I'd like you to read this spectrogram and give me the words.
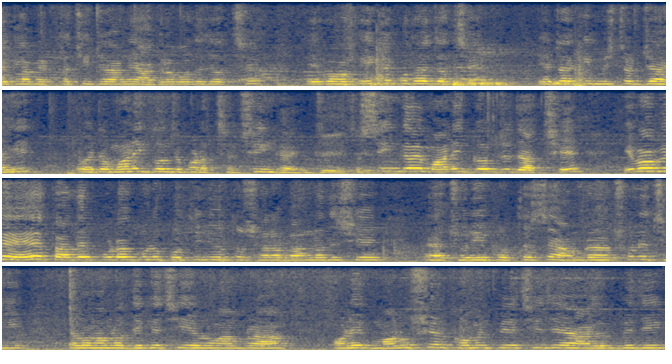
দেখলাম একটা চিটাগাঙে আগ্রাবাদে যাচ্ছে। এবং এটা কোথায় যাচ্ছে? এটা কি মিস্টার জাহিদ? ও এটা মানিকগঞ্জে পাঠাচ্ছেন সিংগাই। তো সিংগাই মানিকগঞ্জে যাচ্ছে। এভাবে তাদের প্রোডাক্টগুলো প্রতিনিয়ত সারা বাংলাদেশে ছড়িয়ে পড়তেছে। আমরা শুনেছি এবং আমরা দেখেছি এবং আমরা অনেক মানুষের কমেন্ট পেয়েছি যে আয়ুর্বেদিক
